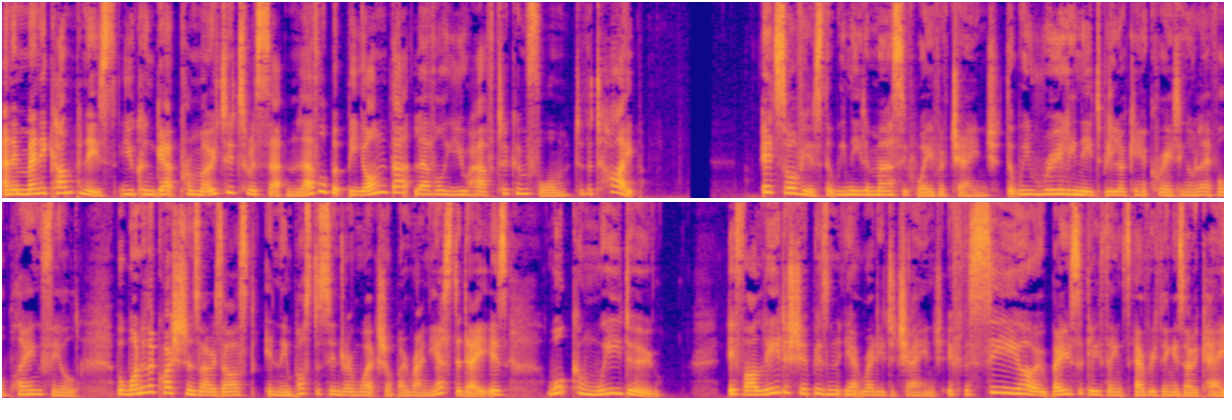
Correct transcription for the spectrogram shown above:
And in many companies, you can get promoted to a certain level, but beyond that level, you have to conform to the type. It's obvious that we need a massive wave of change, that we really need to be looking at creating a level playing field. But one of the questions I was asked in the imposter syndrome workshop I ran yesterday is what can we do if our leadership isn't yet ready to change, if the CEO basically thinks everything is okay,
